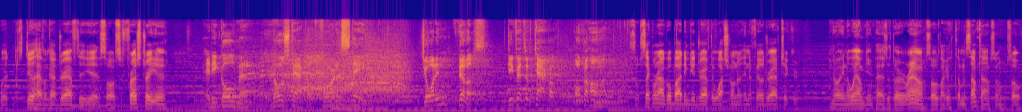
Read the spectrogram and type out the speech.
with still haven't got drafted yet, so it's frustrating. Eddie Goldman, nose tackle, Florida State. Jordan Phillips, defensive tackle, Oklahoma. So second round go by, didn't get drafted, watching on the NFL draft ticker. You know, ain't no way I'm getting past the third round, so it's like it's coming sometime soon. So,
